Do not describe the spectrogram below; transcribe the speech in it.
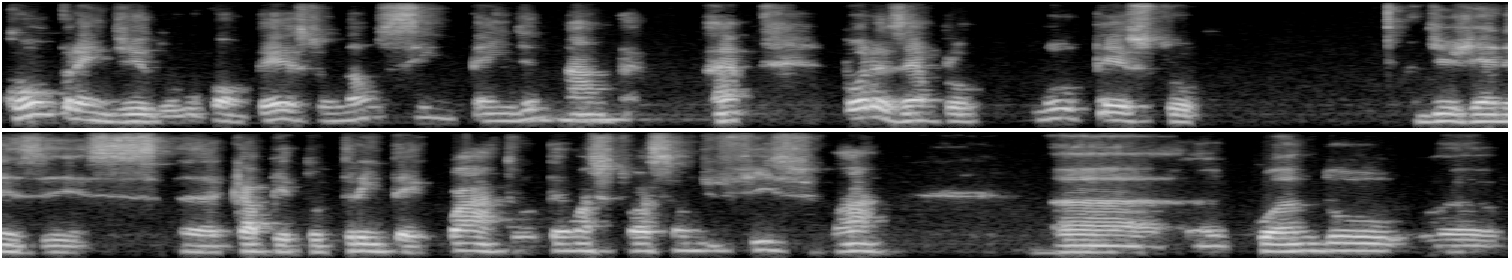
compreendido o contexto, não se entende nada. Né? Por exemplo, no texto de Gênesis, uh, capítulo 34, tem uma situação difícil lá, uh, quando uh,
